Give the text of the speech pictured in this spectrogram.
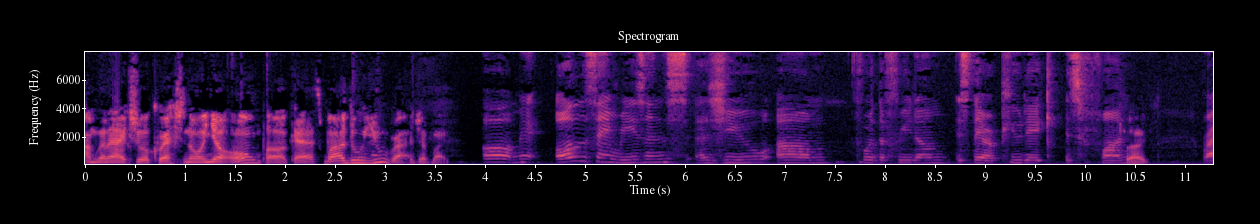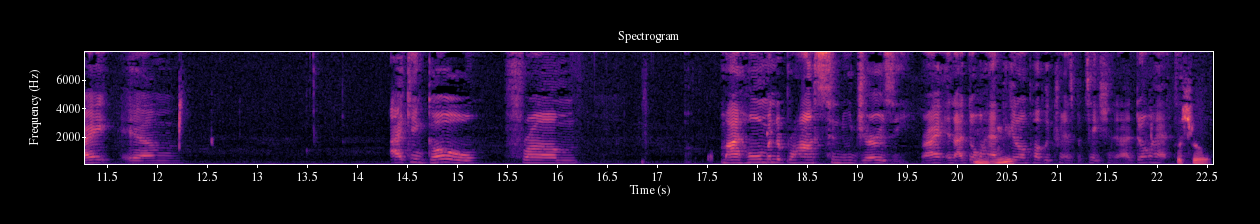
I'm gonna ask you a question on your own podcast. Why do you ride your bike? Oh man, all the same reasons as you. Um, for the freedom. It's therapeutic. It's fun. Right. Right. Um, I can go from my home in the Bronx to New Jersey, right? And I don't mm-hmm. have to mm-hmm. get on public transportation. And I don't have to for sure.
